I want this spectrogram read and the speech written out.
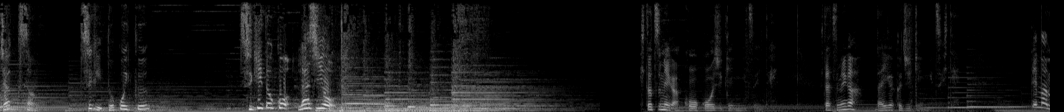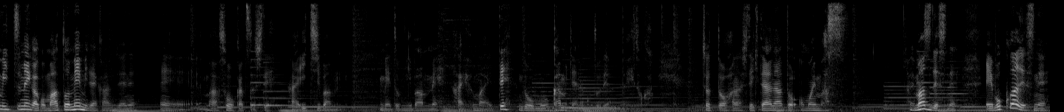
ジャックさん、次どこ行く？次どこラジオ？1つ目が高校受験について2つ目が大学受験について。でまあ3つ目がこうまとめみたいな感じでね、えー、まあ総括して、はい、1番目と2番目、はい、踏まえてどう思うかみたいなことであったりとかちょっとお話できたらなと思います、はい、まずですね、えー、僕はですね、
